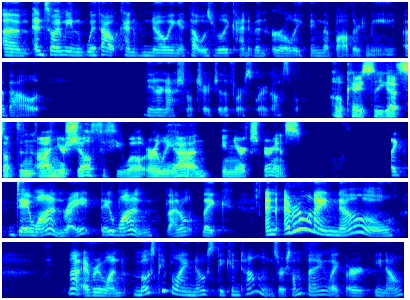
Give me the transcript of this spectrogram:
um, and so i mean without kind of knowing it that was really kind of an early thing that bothered me about the international church of the four square gospel okay so you got something on your shelf if you will early on in your experience like day one, right? Day one. I don't like, and everyone I know, not everyone, most people I know speak in tongues or something like, or, you know,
